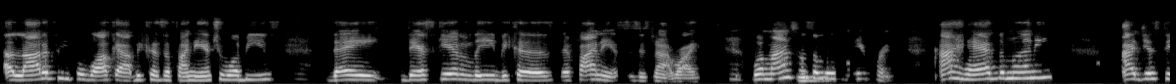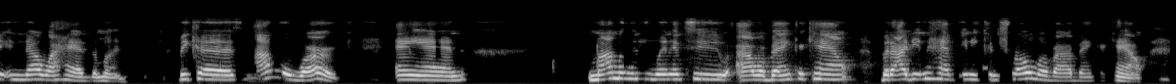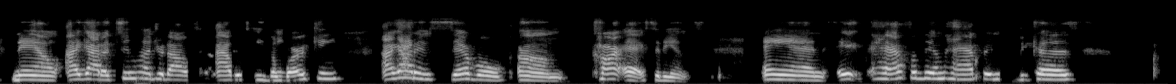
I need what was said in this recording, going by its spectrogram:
a lot of people walk out because of financial abuse. They they're scared to leave because their finances is not right well, mine was a mm-hmm. little different. I had the money, I just didn't know I had the money because I would work and my money went into our bank account, but I didn't have any control over our bank account. Now I got a two hundred dollars. I was even working. I got in several um, car accidents, and it half of them happened because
